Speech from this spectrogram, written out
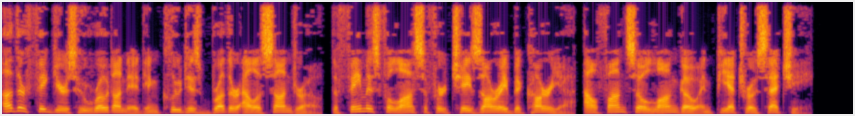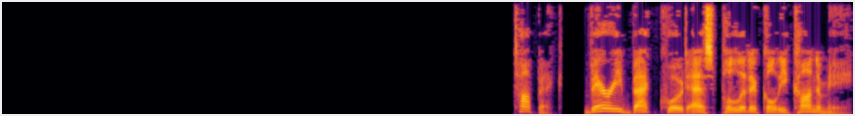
Other figures who wrote on it include his brother Alessandro, the famous philosopher Cesare Beccaria, Alfonso Longo and Pietro Secchi. Verri s political economy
